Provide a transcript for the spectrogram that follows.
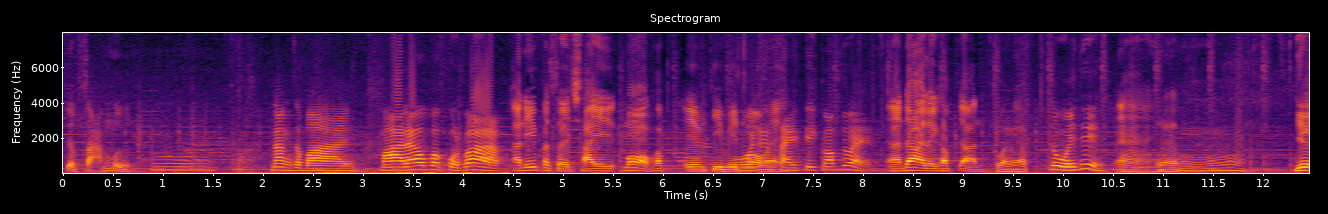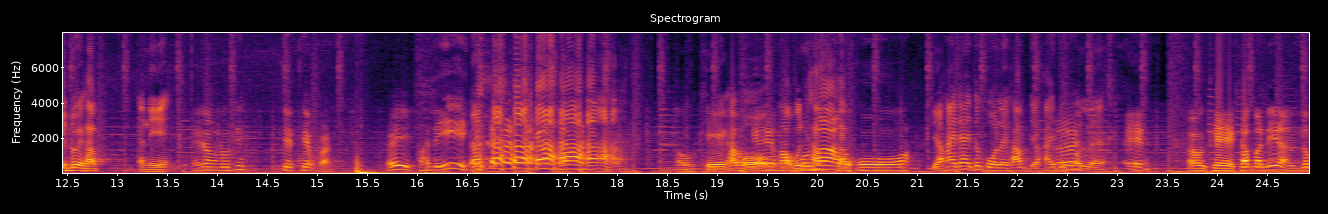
เกือบ 30,000 อืมนั่งสบาย มาแล้วปรากฏว่าอันนี้ประเสริฐชัยมอบครับ AMG มิดโอ้มยอบนั่นให้ใส่ตีกอล์ฟด้วย อ่าได้เลยครับอาจารย์สวยไหมครับสวยที่อ่าเห็นไหมครับ อืมยืดด้วยครับ อันนี้ ไหนลองดูที่เทียบเทียบก่อน เฮ้ย พอดีโอเคครับผมโอเคขอบคุณมากครับโอ้โหเดี๋ยวให้ได้ทุกคนเลยครับ เดี๋ยวให้ทุกคนเลย เอ็ด โอเคครับวันนี้อะเรา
